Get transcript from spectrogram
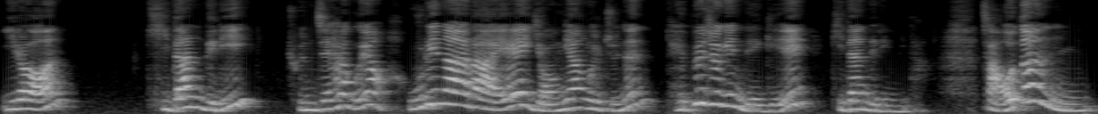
이런 기단들이 존재하고요. 우리나라에 영향을 주는 대표적인 네 개의 기단들입니다. 자, 어떤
